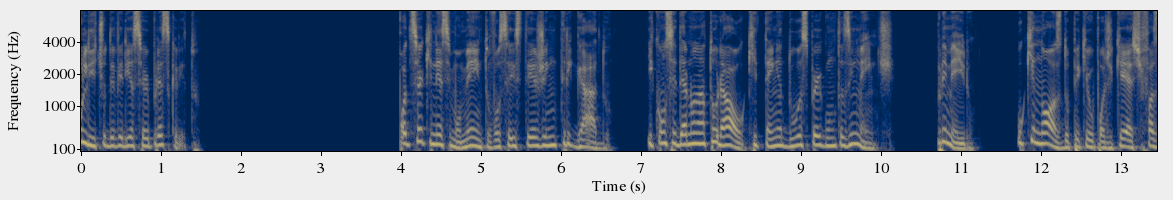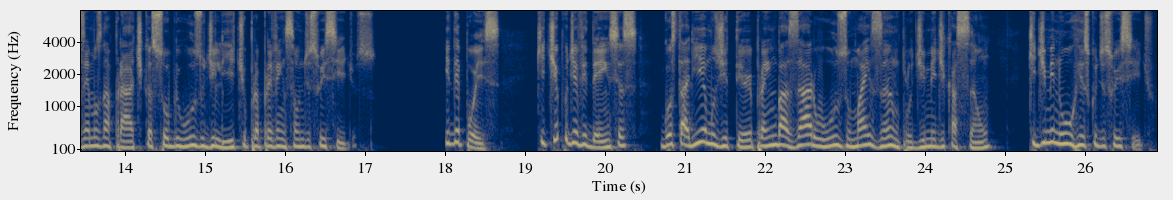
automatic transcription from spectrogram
o lítio deveria ser prescrito. Pode ser que nesse momento você esteja intrigado e considero natural que tenha duas perguntas em mente. Primeiro, o que nós do PQ Podcast fazemos na prática sobre o uso de lítio para prevenção de suicídios? E depois, que tipo de evidências gostaríamos de ter para embasar o uso mais amplo de medicação que diminua o risco de suicídio?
